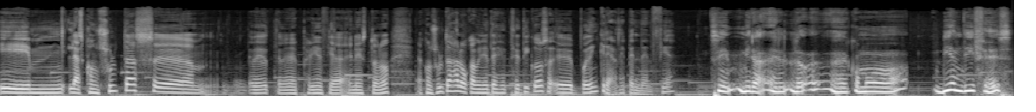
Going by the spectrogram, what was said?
Y mm, las consultas, eh, debe tener experiencia en esto, ¿no? Las consultas a los gabinetes estéticos eh, pueden crear dependencia. Sí, mira, eh, como bien dices,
